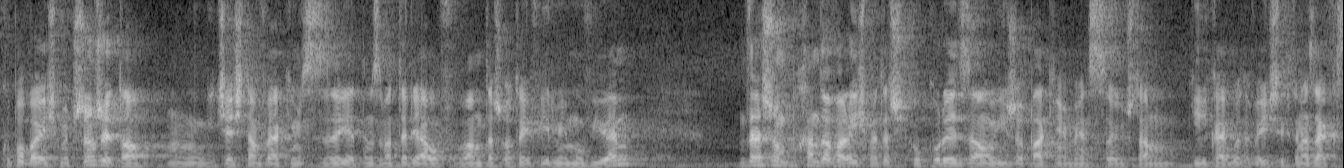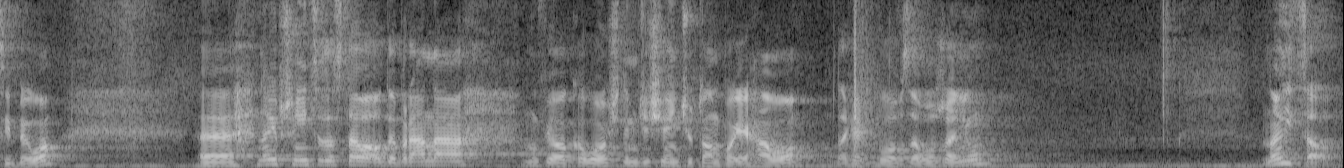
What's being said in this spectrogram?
kupowaliśmy przężyto. Mm, Gdzieś tam w jakimś z jednym z materiałów Wam też o tej firmie mówiłem. Zresztą handlowaliśmy też i kukurydzą i rzepakiem, więc to już tam kilka, jakby to wiedzieć, tych transakcji było. E, No i pszenica została odebrana, mówię około 70 ton pojechało, tak jak było w założeniu. No i co?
